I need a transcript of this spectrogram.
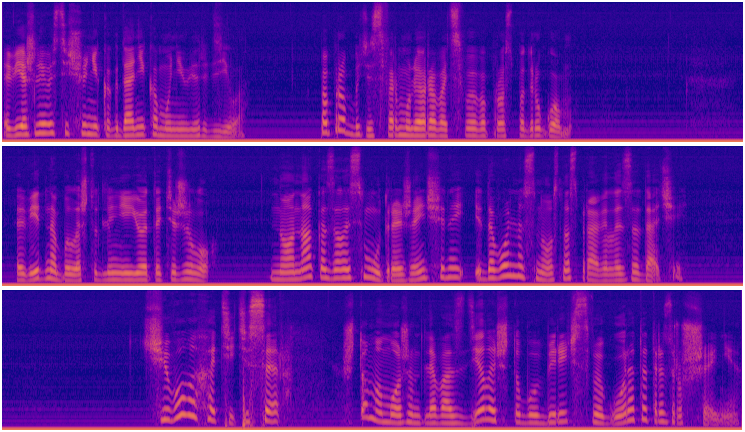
«Вежливость еще никогда никому не вредила. Попробуйте сформулировать свой вопрос по-другому». Видно было, что для нее это тяжело — но она оказалась мудрой женщиной и довольно сносно справилась с задачей. «Чего вы хотите, сэр? Что мы можем для вас сделать, чтобы уберечь свой город от разрушения?»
